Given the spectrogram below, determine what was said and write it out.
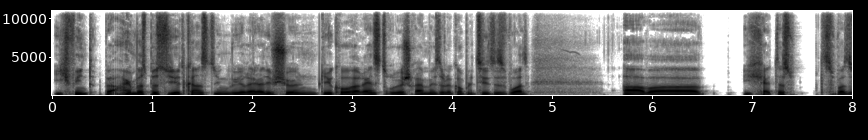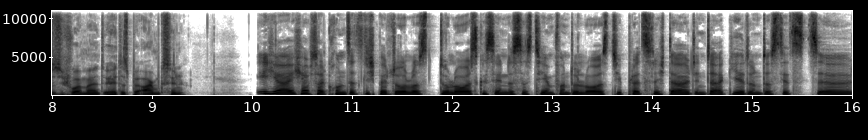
ich finde, bei allem, was passiert, kannst du irgendwie relativ schön Dekohärenz drüber schreiben, ist halt ein kompliziertes Wort. Aber ich hätte das, das war, was ich vorher meinte, ich hätte das bei allem gesehen. Ja, ich habe es halt grundsätzlich bei Dolores, Dolores gesehen, das System von Dolores, die plötzlich da halt interagiert und dass jetzt äh,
